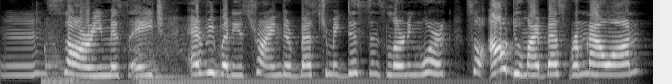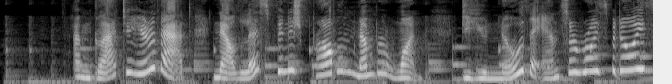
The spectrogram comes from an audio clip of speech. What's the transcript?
Mm, sorry, Miss H. Everybody is trying their best to make distance learning work, so I'll do my best from now on. I'm glad to hear that. Now let's finish problem number one. Do you know the answer, Roys Bedoys?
